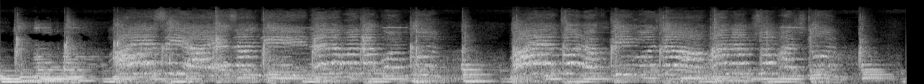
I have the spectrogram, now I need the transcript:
Thank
